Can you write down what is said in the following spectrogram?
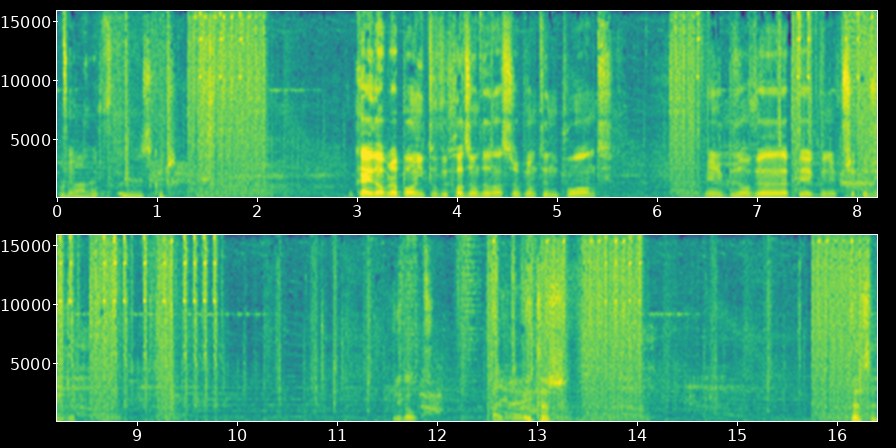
Kurwa, No ale kurwa. chuj Okej, dobra, bo oni tu wychodzą do nas, robią ten błąd. Mieliby o wiele lepiej, jakby nie przechodzili. Reload. Ojej, też. Plecy.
